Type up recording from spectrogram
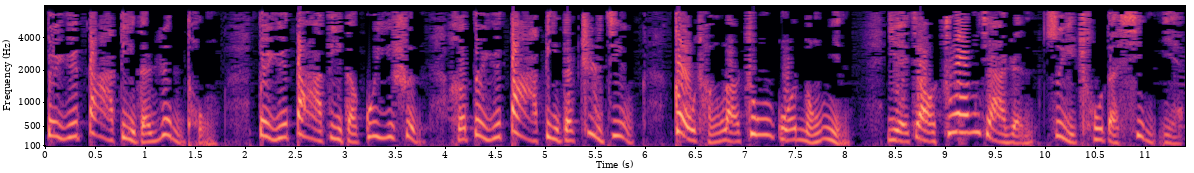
对于大地的认同，对于大地的归顺和对于大地的致敬，构成了中国农民，也叫庄稼人最初的信念。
